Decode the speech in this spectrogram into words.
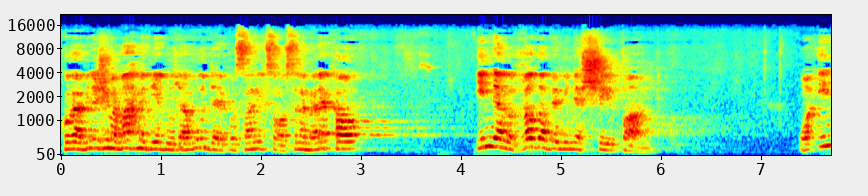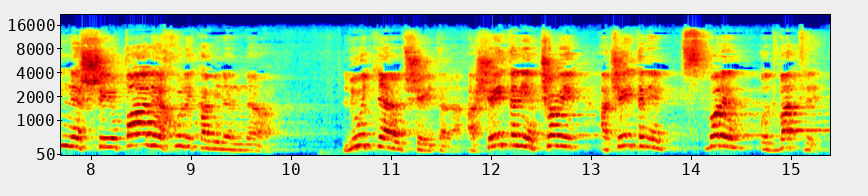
koga bilježi imam Ahmed i Ebu Davud, da je poslanik sa osrame rekao Innel gadabe mine šeitan. O inne šeitane hulika mine na. Ljutnja je od šeitana. A šeitan je čovjek, a šeitan je stvoren od vatre.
